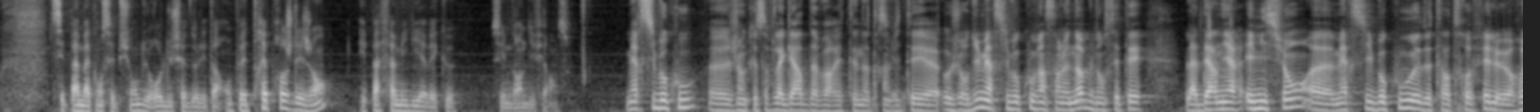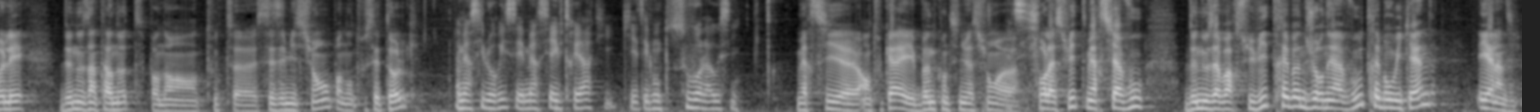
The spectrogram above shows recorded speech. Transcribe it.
C'est pas ma conception du rôle du chef de l'État. On peut être très proche des gens et pas familier avec eux. C'est une grande différence. Merci beaucoup, euh, Jean-Christophe Lagarde, d'avoir été notre invité euh, aujourd'hui. Merci beaucoup, Vincent Lenoble, dont c'était la dernière émission. Euh, merci beaucoup de t'être fait le relais de nos internautes pendant toutes ces émissions, pendant tous ces talks. Merci Loris et merci à Yves Tréhard qui, qui était souvent là aussi. Merci en tout cas et bonne continuation Merci. pour la suite. Merci à vous de nous avoir suivis. Très bonne journée à vous, très bon week-end et à lundi.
